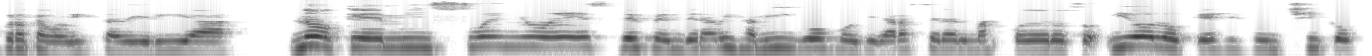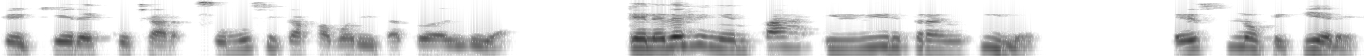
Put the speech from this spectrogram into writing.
protagonista diría, no, que mi sueño es defender a mis amigos o llegar a ser el más poderoso. Io lo que es es un chico que quiere escuchar su música favorita todo el día. Que le dejen en paz y vivir tranquilo. Es lo que quiere.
